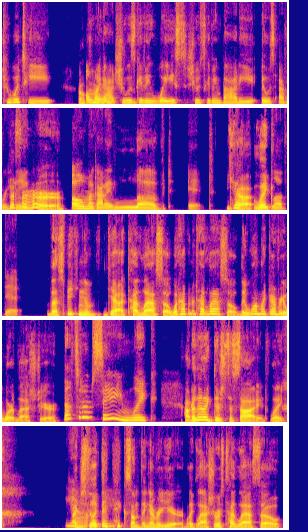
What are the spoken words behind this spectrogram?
to a T. Oh my Okay. God, she was giving waist, she was giving body. It was Good for everything. her. Oh my God, I loved it. Yeah, like Loved it. That speaking of yeah, Ted Lasso. What happened to Ted Lasso? They won like every award last year. That's what I'm saying. Like, How do they like just decide? Like I just feel like they pick something every year. Like last year was Ted Lasso.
